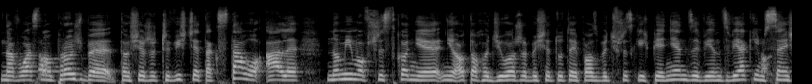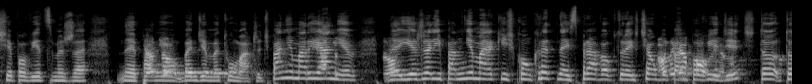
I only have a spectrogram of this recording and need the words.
na własną prośbę to się rzeczywiście tak stało, ale no mimo wszystko nie, nie o to chodziło, żeby się tutaj pozbyć wszystkich pieniędzy, więc w jakimś sensie powiedzmy, że e, panią to- będziemy tłumaczyć. Panie Marianie, no. e, jeżeli pan nie ma jakiejś konkretnej sprawy, o której chciałby Ale pan ja powiedzieć, to, to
